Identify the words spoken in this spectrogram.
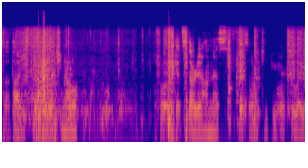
So I thought I'd just quickly let you know before we get started on this, so I don't keep you here too late.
